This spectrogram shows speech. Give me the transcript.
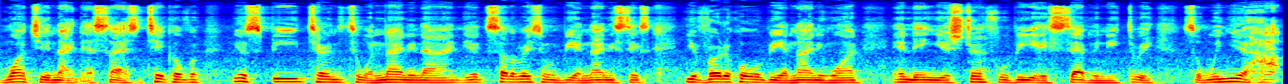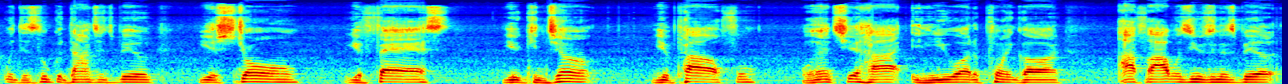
once you ignite that slash to take over your speed turns into a 99 your acceleration will be a 96 your vertical will be a 91 and then your strength will be a 73 so when you're hot with this Luka Doncic build you're strong you're fast, you can jump, you're powerful. Once you're hot and you are the point guard, if I was using this build,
